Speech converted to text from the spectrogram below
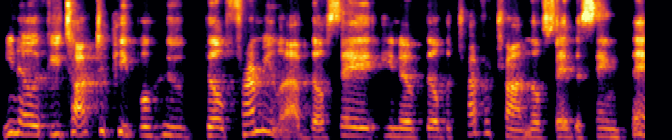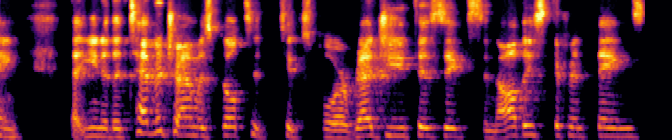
you know if you talk to people who built fermilab they'll say you know build the tevatron they'll say the same thing that you know the tevatron was built to, to explore red physics and all these different things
